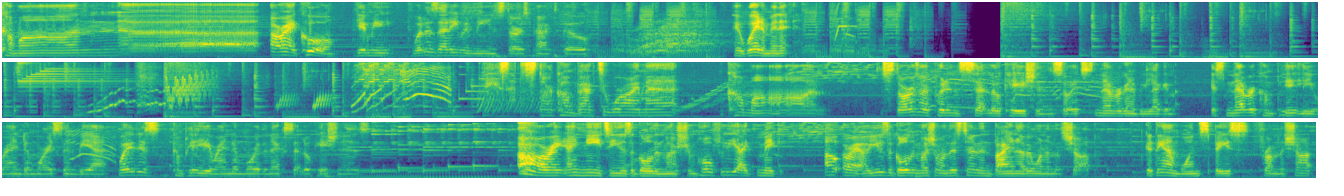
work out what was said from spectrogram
Come on. Uh, Alright, cool. Give me... What does that even mean, Stars Pack go? Hey, wait a minute. Please let the star come back to where I'm at. Come on. Stars are put in set locations, so it's never to be like an... It's never completely random where it's going to be at. Well, it is completely random where the next set location is. Alright, I need to use a golden mushroom. Hopefully I make... Oh, Alright, I'll use a golden mushroom on this turn, then buy another one in the shop. Good thing I'm one space from the shop.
